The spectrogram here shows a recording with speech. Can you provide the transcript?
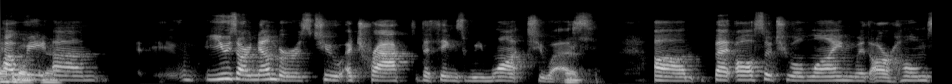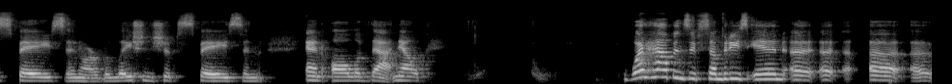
how we yeah. um use our numbers to attract the things we want to us yes um, but also to align with our home space and our relationship space and and all of that. Now, what happens if somebody's in a, a, a, a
